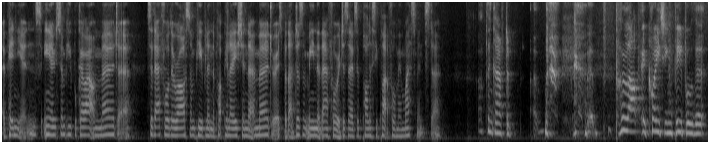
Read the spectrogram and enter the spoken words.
opinions. You know, some people go out and murder. So therefore, there are some people in the population that are murderers, but that doesn't mean that therefore it deserves a policy platform in Westminster. I think I have to uh, pull up equating people that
